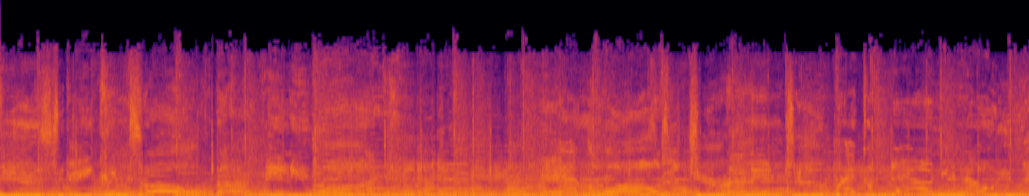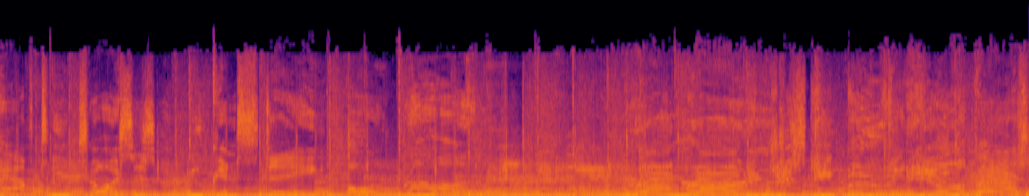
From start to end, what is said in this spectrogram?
Refuse to be controlled by anyone. And the walls that you run into, break them down. You know you have two choices. You can stay or run. Run, run, and just keep moving. Heal the past,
